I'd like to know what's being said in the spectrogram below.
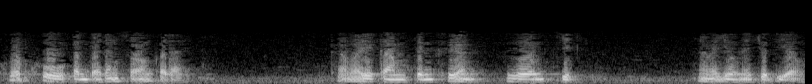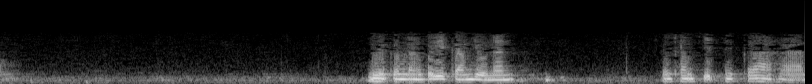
ควบคู่กันไปทั้งสองก็ได้ คำวิกรรมเป็นเครื่องรวมจิตให้มาอยู่ในจุดเดียว เมื่อกำลังปฏิกรรมอยู่นั้นต้องทำจิตให้กล้าหาญ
